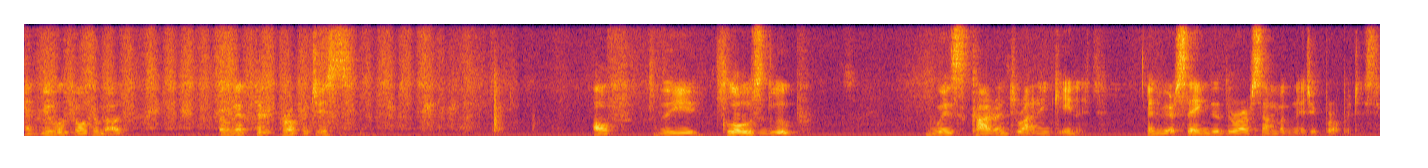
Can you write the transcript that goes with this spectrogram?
and we will talk about electric properties of the closed loop with current running in it. And we are saying that there are some magnetic properties.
